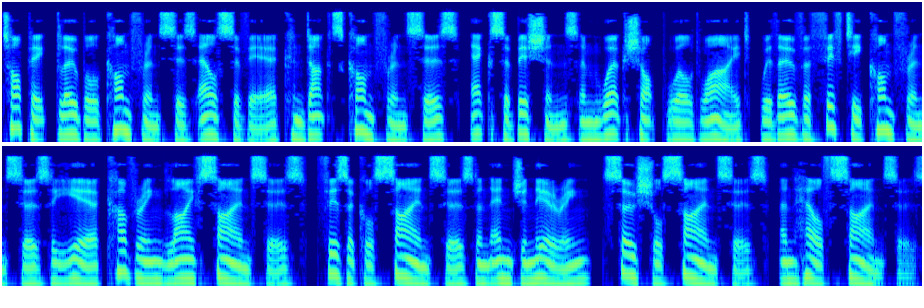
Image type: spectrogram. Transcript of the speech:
Topic Global conferences Elsevier conducts conferences, exhibitions and workshop worldwide, with over 50 conferences a year covering life sciences, physical sciences and engineering, social sciences, and health sciences.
